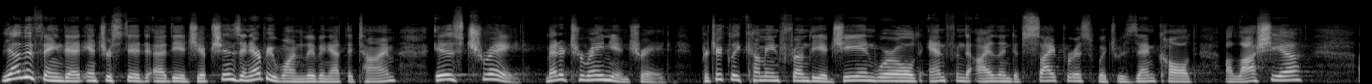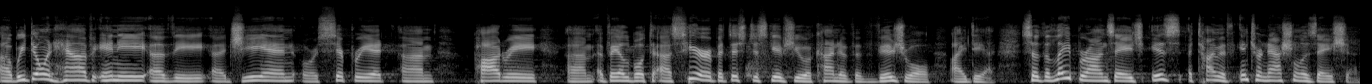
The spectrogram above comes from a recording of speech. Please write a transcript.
The other thing that interested uh, the Egyptians and everyone living at the time is trade, Mediterranean trade. Particularly coming from the Aegean world and from the island of Cyprus, which was then called Alashiya. Uh, we don't have any of the Aegean or Cypriot um, pottery um, available to us here, but this just gives you a kind of a visual idea. So the late Bronze Age is a time of internationalization,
